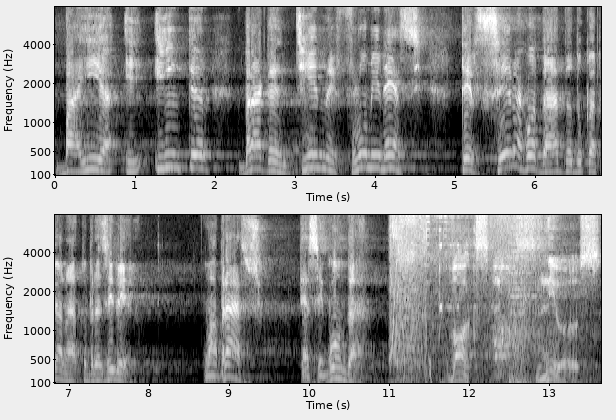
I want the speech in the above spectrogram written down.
Bahia e Inter, Bragantino e Fluminense. Terceira rodada do Campeonato Brasileiro. Um abraço até segunda. Vox News.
